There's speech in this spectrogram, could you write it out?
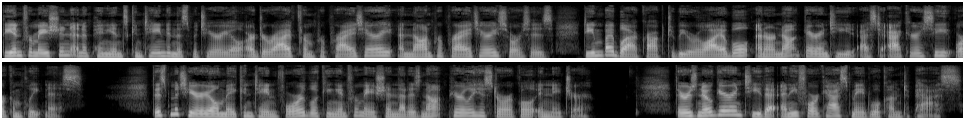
The information and opinions contained in this material are derived from proprietary and non proprietary sources deemed by BlackRock to be reliable and are not guaranteed as to accuracy or completeness. This material may contain forward looking information that is not purely historical in nature. There is no guarantee that any forecast made will come to pass.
